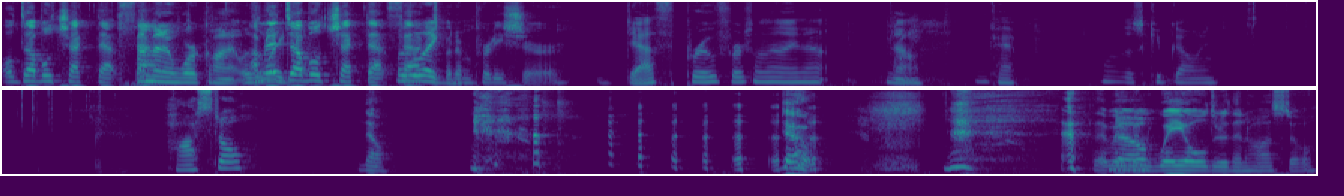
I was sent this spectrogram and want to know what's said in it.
I'll double check that fact. I'm gonna work on it. Was I'm it gonna double check that fact, like- but I'm pretty sure. death proof or something like that? No. Okay. We'll just keep going. Hostel. No. no. That would have been way older than Hostel.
